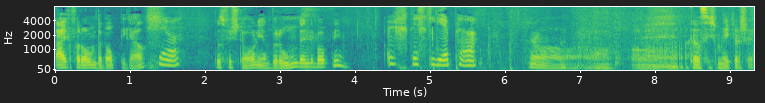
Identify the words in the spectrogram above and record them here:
Eigentlich vor allem der Papi, gell? Ja, Das verstehe ich. Und warum denn der Papi? ich dich liebe. Ja, das ist mega schön.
